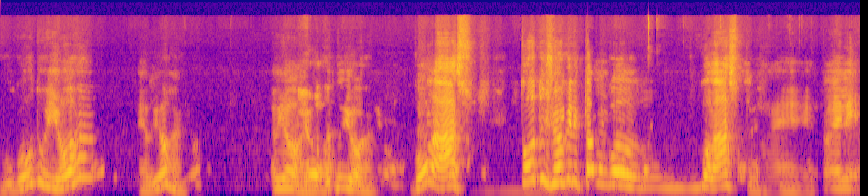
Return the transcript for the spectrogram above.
O gol do Johan. É o Johan? É o Johan, Johan. o gol do Johan. Golaço. Todo jogo ele toma um, gol, um golaço, porra. É, ele,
